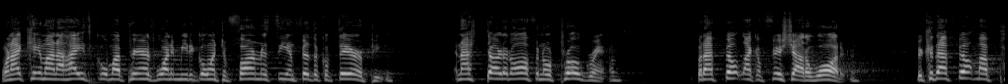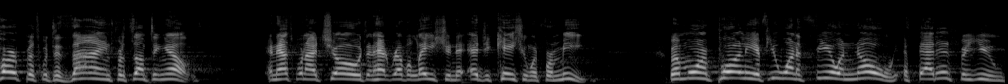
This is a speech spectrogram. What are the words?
When I came out of high school, my parents wanted me to go into pharmacy and physical therapy. And I started off in those programs. But I felt like a fish out of water because I felt my purpose was designed for something else. And that's when I chose and had revelation that education was for me. But more importantly, if you want to feel and know if that is for you,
